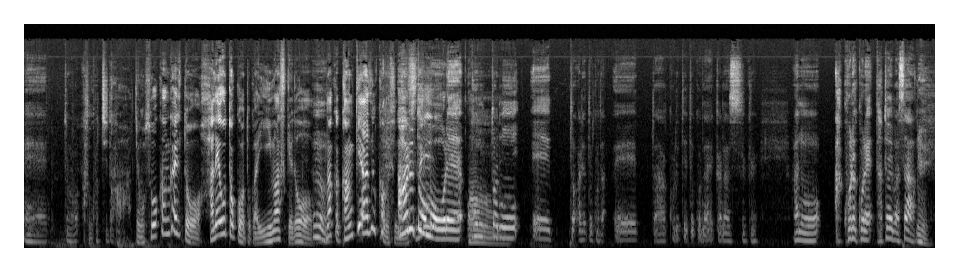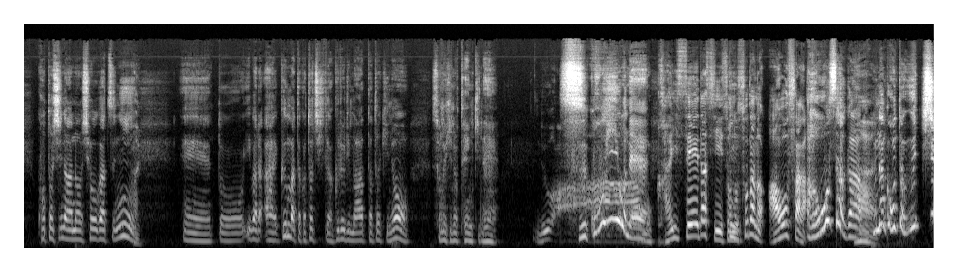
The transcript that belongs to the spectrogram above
えーっとあこっちだ。あでもそう考えると晴れ男とか言いますけど、うん。なんか関係あるかもしれないあですね。ると思う俺。うん。本当に。えーっとあれどこだ？えーっとあこれ出てこないかなすぐ。あのあこれこれ。例えばさえ今年のあの正月に、はい。えっ、と茨あ群馬とか栃木とかぐるり回った時のその日の天気ねすごいよね。もう快晴だしその空の青さ、青さが、はい。なんか本当宇宙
